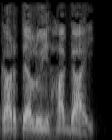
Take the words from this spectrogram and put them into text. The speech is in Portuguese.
Cartea lui Hagai.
